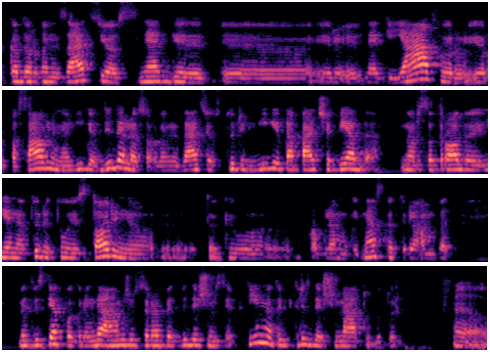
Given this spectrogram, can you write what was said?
kad organizacijos netgi, e, ir, netgi JAF ir, ir pasaulinio lygio didelės organizacijos turi lygiai tą pačią bėdą, nors atrodo, jie neturi tų istorinių e, tokių problemų, kaip mes, kad turėjom, bet, bet vis tiek pagrindė amžius yra apie 27, taip 30 metų vidur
